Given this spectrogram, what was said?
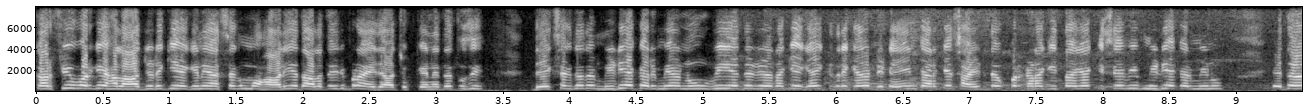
ਕਰਫਿਊ ਵਰਗੇ ਹਾਲਾਤ ਜਿਹੜੇ ਕਿ ਹੈਗੇ ਨੇ ਐਸਕ ਮੋਹਾਲੀ ਅਦਾਲਤ ਵਿੱਚ ਬਣਾਏ ਜਾ ਚੁੱਕੇ ਨੇ ਤੇ ਤੁਸੀਂ ਦੇਖ ਸਕਦੇ ਹੋ ਤੇ ਮੀਡੀਆ ਕਰਮੀਆਂ ਨੂੰ ਵੀ ਇਹਦੇ ਜਿਹੜਾ ਕਿ ਹੈਗਾ ਇੱਕ ਤਰੀਕੇ ਦਾ ਡਿਟੇਨ ਕਰਕੇ ਸਾਈਡ ਦੇ ਉੱਪਰ ਖੜਾ ਕੀਤਾ ਗਿਆ। ਕਿਸੇ ਵੀ ਮੀਡੀਆ ਕਰਮੀ ਨੂੰ ਇਹਦਾ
